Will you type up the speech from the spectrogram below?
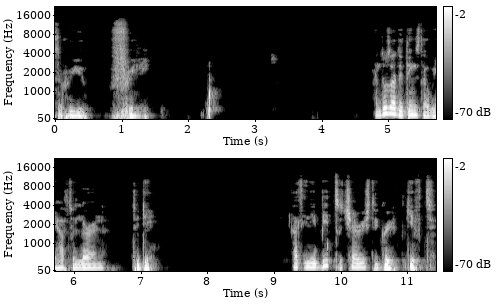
through you freely. And those are the things that we have to learn today. That in a bid to cherish the great gift,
